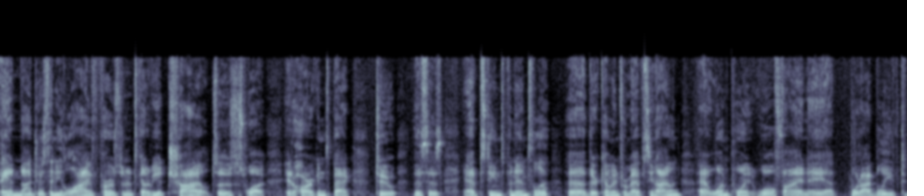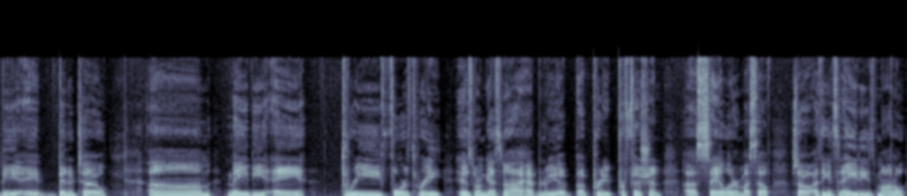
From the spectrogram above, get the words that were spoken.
And not just any live person it's got to be a child. So this is what it harkens back to this is epstein's peninsula. Uh, they're coming from epstein island. At one point we'll find a, a uh, what i believe to be a beneteau um, maybe a 343 is what i'm guessing i happen to be a, a pretty proficient uh, sailor myself so i think it's an 80s model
